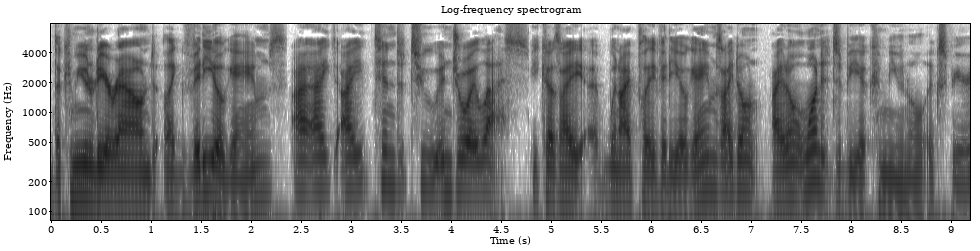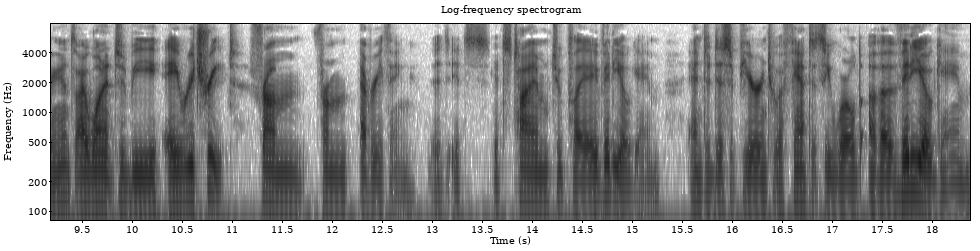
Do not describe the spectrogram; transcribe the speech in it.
the community around like video games, I, I I tend to enjoy less because I when I play video games, I don't I don't want it to be a communal experience. I want it to be a retreat from from everything. It, it's it's time to play a video game and to disappear into a fantasy world of a video game,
